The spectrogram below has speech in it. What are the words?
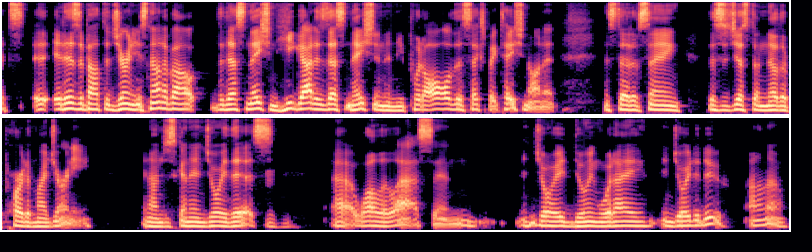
it's, it, is about the journey. It's not about the destination. He got his destination and he put all this expectation on it instead of saying, this is just another part of my journey and I'm just going to enjoy this uh, while it lasts and enjoy doing what I enjoy to do. I don't know.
